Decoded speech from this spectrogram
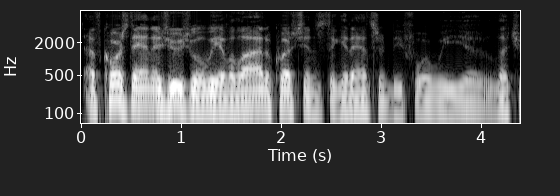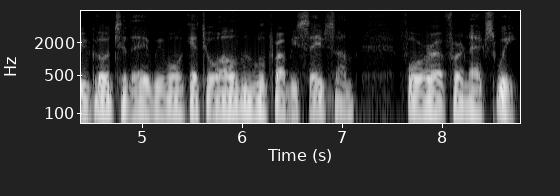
of course, Dan, as usual, we have a lot of questions to get answered before we uh, let you go today. We won't get to all of them. We'll probably save some for uh, for next week.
